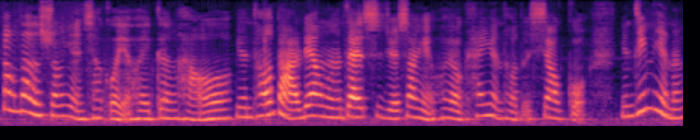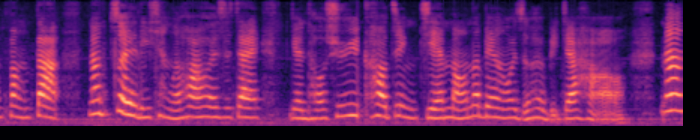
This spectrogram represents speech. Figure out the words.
放大的双眼效果也会更好哦。眼头打亮呢，在视觉上也会有开眼头的效果，眼睛也能放大。那最理想的话，会是在眼头区域靠近睫毛那边的位置会比较好哦。那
